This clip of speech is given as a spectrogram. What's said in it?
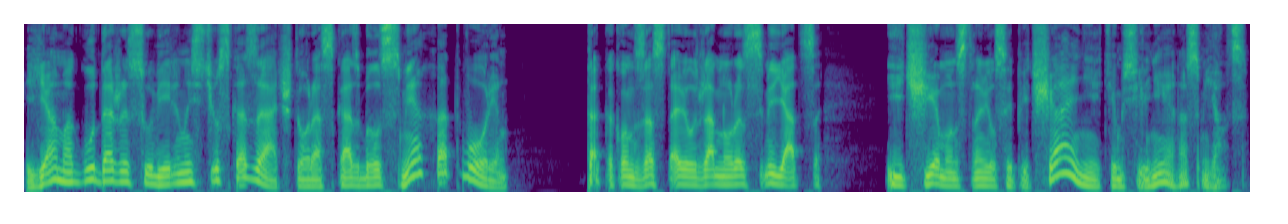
Я могу даже с уверенностью сказать, что рассказ был смехотворен, так как он заставил Жанну рассмеяться, и чем он становился печальнее, тем сильнее она смеялась.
